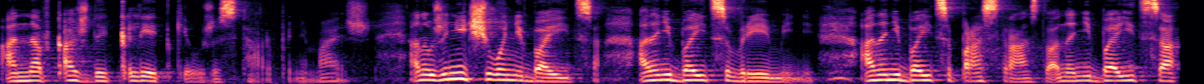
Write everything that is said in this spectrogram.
Она в каждой клетке уже стар, понимаешь? Она уже ничего не боится. Она не боится времени. Она не боится пространства. Она не боится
